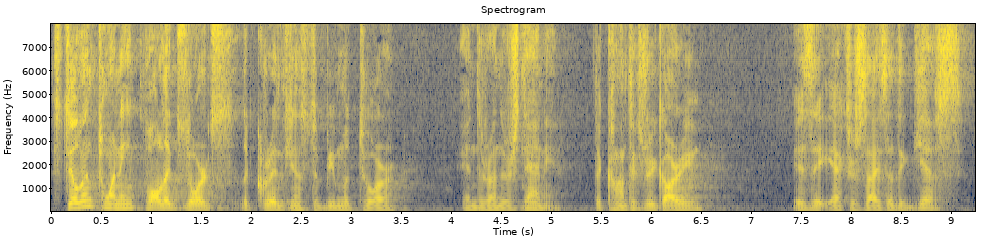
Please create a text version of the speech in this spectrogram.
still in 20, Paul exhorts the Corinthians to be mature in their understanding. The context regarding is the exercise of the gifts,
